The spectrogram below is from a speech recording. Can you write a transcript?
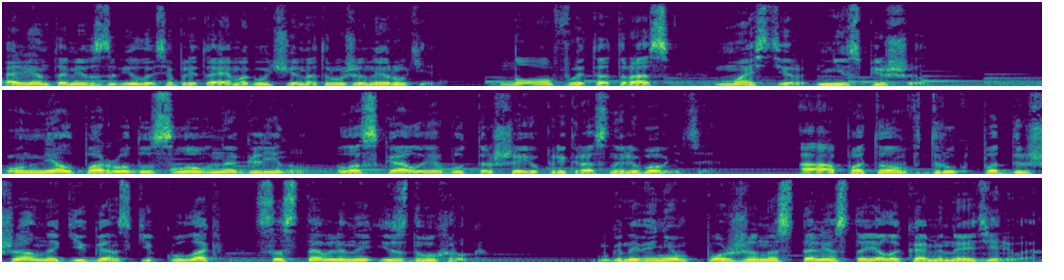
лентами взвилось, оплетая могучие натруженные руки. Но в этот раз мастер не спешил. Он мял породу словно глину, ласкал ее, будто шею прекрасной любовницы. а потом вдруг подышал на гигантский кулак, составленный из двух рук. Мгновением позже на столе стояло каменное дерево.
